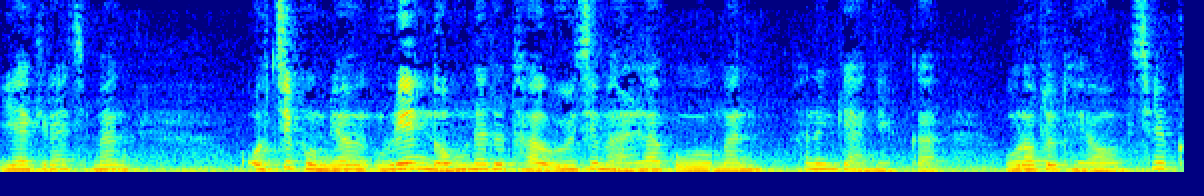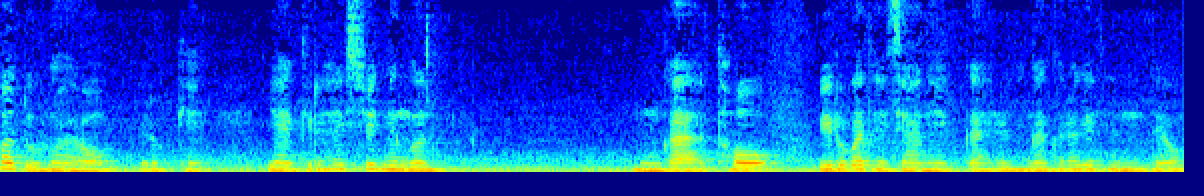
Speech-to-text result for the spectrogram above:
이야기를 하지만 어찌 보면 우린 너무나도 다 울지 말라고만 하는 게 아닐까. 울어도 돼요. 실컷 울어요. 이렇게 이야기를 할 수 있는 건 뭔가 더 위로가 되지 않을까 이런 생각을 하게 되는데요.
